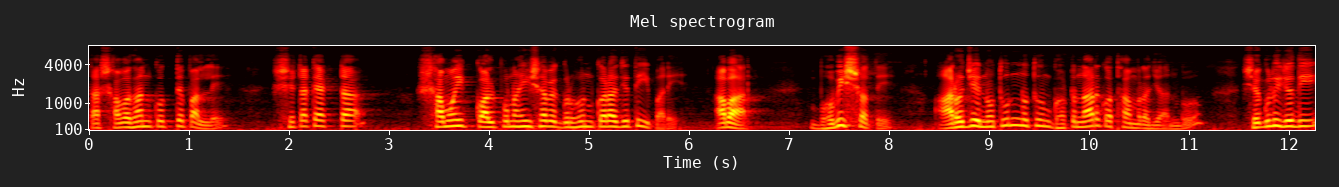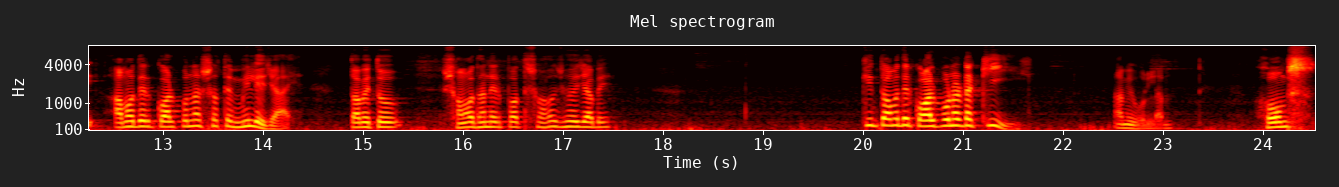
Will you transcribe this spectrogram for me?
তা সমাধান করতে পারলে সেটাকে একটা সাময়িক কল্পনা হিসাবে গ্রহণ করা যেতেই পারে। আবার, ভবিষ্যতে আরও যে নতুন নতুন ঘটনার কথা আমরা জানব, সেগুলি যদি আমাদের কল্পনার সাথে মিলে যায়, তবে তো সমাধানের পথ সহজ হয়ে যাবে। কিন্তু আমাদের কল্পনাটা কি? আমি বললাম, হোমস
